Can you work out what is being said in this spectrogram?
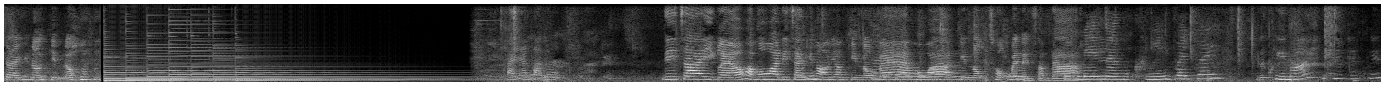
ใจที่น้องกินนม ขายยังคะลูก ดีใจอีกแล้วค่ะเมื่อวานดีใจที่น้องยอมกินนมแม่ เพราะว่ากินนมชงไปหนึ่งสัปดาห์ Men and queen by by. The clean one Yeah, you can clean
